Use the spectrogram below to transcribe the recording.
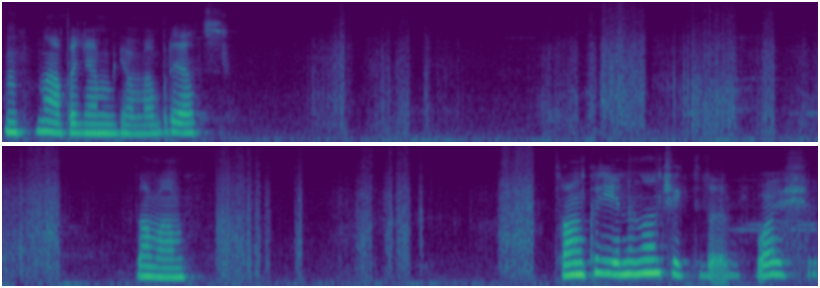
Hı, ne yapacağım biliyorum ben. Buraya at. Tamam. Tankı yeniden çektiler. Vay shit.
